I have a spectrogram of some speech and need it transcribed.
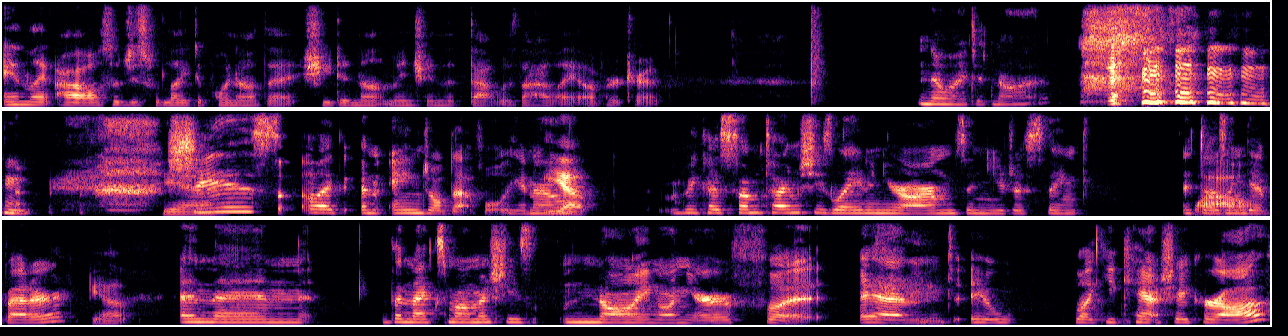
And like, I also just would like to point out that she did not mention that that was the highlight of her trip. No, I did not. yeah. She is like an angel devil, you know? Yep. Because sometimes she's laying in your arms and you just think it doesn't get better. Yep. And then the next moment she's gnawing on your foot and it like you can't shake her off.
